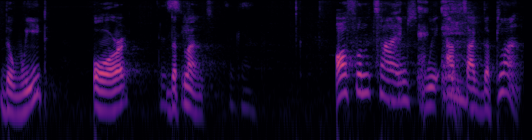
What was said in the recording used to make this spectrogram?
The weed or the, seed. plant? Okay. Oftentimes, we attack the plant.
